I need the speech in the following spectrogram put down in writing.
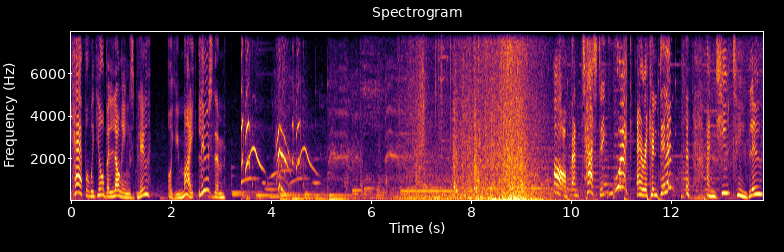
careful with your belongings, Blue, or you might lose them. Oh, fantastic work, Eric and Dylan. and you too, Blue.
